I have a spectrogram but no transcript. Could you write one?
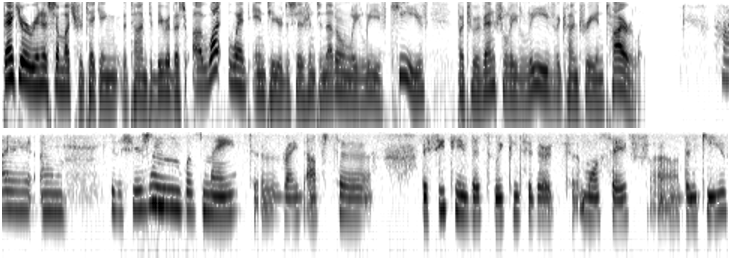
Thank you, Irina, so much for taking the time to be with us. Uh, what went into your decision to not only leave Kiev, but to eventually leave the country entirely? Hi. Um, the decision was made uh, right after the city that we considered more safe uh, than Kiev,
